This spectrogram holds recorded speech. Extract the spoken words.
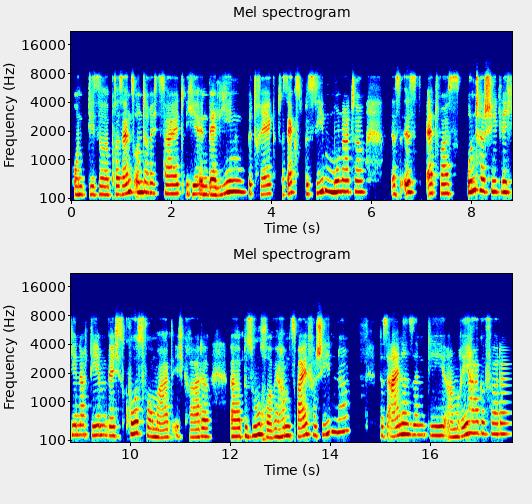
Und diese Präsenzunterrichtszeit hier in Berlin beträgt sechs bis sieben Monate das ist etwas unterschiedlich, je nachdem, welches Kursformat ich gerade äh, besuche. Wir haben zwei verschiedene. Das eine sind die ähm, Reha gefördert.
